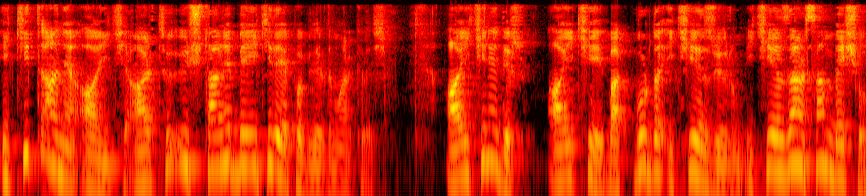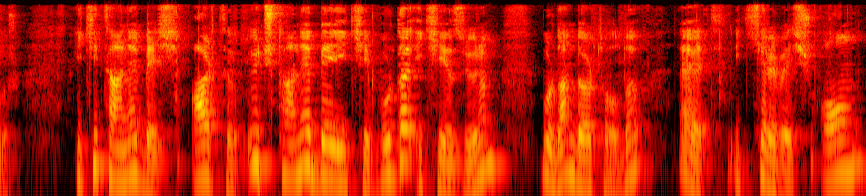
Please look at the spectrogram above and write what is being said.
2 tane A2 artı 3 tane B2 de yapabilirdim arkadaşım. A2 nedir? A2 bak burada 2 yazıyorum. 2 yazarsam 5 olur. 2 tane 5 artı 3 tane B2. Burada 2 yazıyorum. Buradan 4 oldu. Evet 2 kere 5 10.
